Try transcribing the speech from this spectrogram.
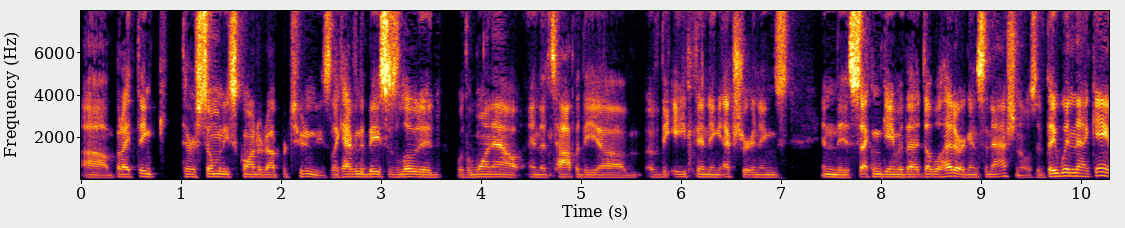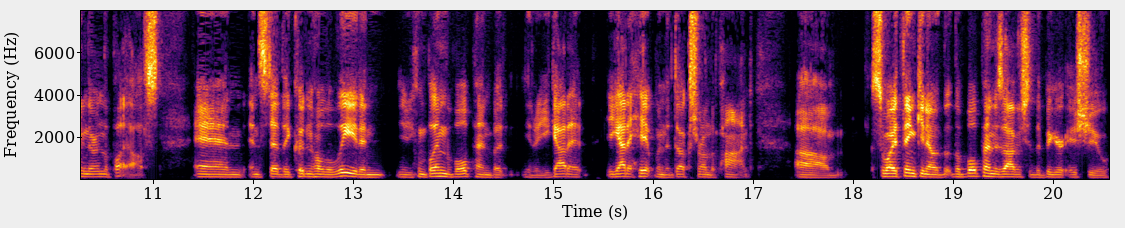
Um, but I think there are so many squandered opportunities, like having the bases loaded with one out and the top of the um, of the eighth inning, extra innings in the second game of that doubleheader against the Nationals. If they win that game, they're in the playoffs. And instead, they couldn't hold the lead. And you can blame the bullpen, but you know you got to you got to hit when the Ducks are on the pond. Um, so I think you know the, the, bullpen is obviously the bigger issue,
